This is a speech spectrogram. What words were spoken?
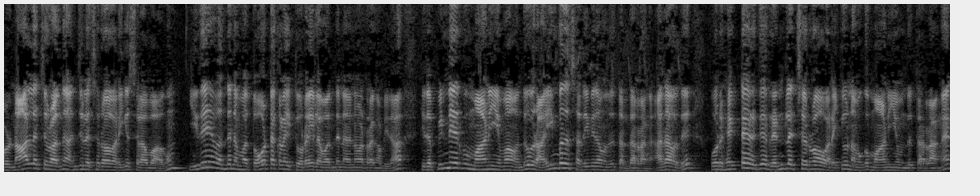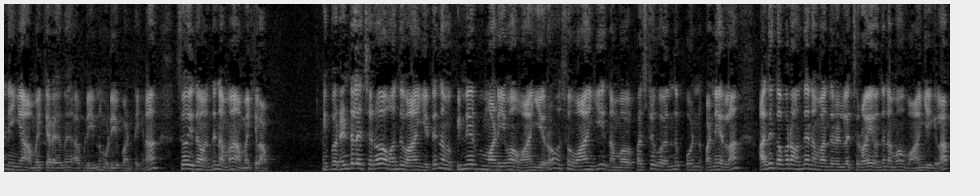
ஒரு நாலு லட்ச ரூபாயிலிருந்து இருந்து அஞ்சு லட்சம் ரூபா வரைக்கும் செலவாகும். இதே வந்து நம்ம தோட்டக்கலை துறையில வந்து என்ன பண்றாங்க அப்படின்னா இதை பின்னேற்பு மானியமா வந்து ஒரு ஐம்பது சதவீதம் வந்து தந்துடுறாங்க. அதாவது ஒரு ஹெக்டேருக்கு ரெண்டு லட்சம் ரூபா வரைக்கும் நமக்கு மானியம் வந்து தர்றாங்க. நீங்க அமைக்கிறது அப்படின்னு முடிவு பண்ணிட்டீங்கன்னா சோ இதை வந்து நம்ம அமைக்கலாம். இப்போ ரெண்டு லட்ச ரூபா வந்து வாங்கிட்டு நம்ம பின்னேற்பு மானியமா வாங்கிடுறோம். ஸோ வாங்கி நம்ம ஃபர்ஸ்ட்டு வந்து பொண்ணு பண்ணிடலாம். அதுக்கப்புறம் வந்து நம்ம அந்த ரெண்டு லட்ச ரூபாயை வந்து நம்ம வாங்கிக்கலாம்.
